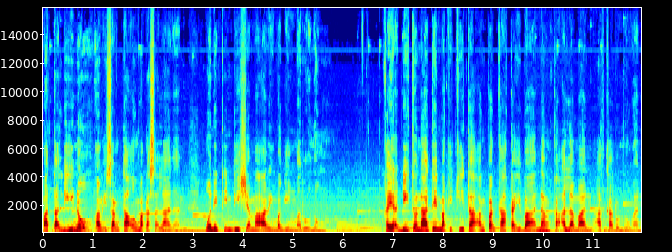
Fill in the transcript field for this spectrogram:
matalino ang isang taong makasalanan, ngunit hindi siya maaring maging marunong. Kaya dito natin makikita ang pagkakaiba ng kaalaman at karunungan.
